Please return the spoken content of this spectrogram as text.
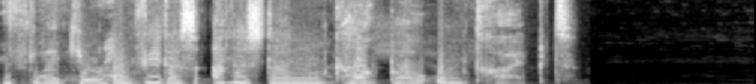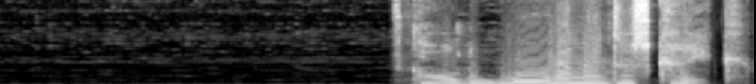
Und wie das alles deinen Körper umtreibt. Man nennt es Krieg.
